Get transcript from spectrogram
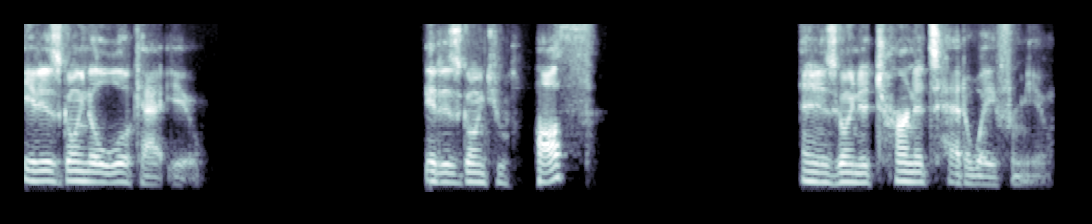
it is going to look at you. It is going to puff and is going to turn its head away from you.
